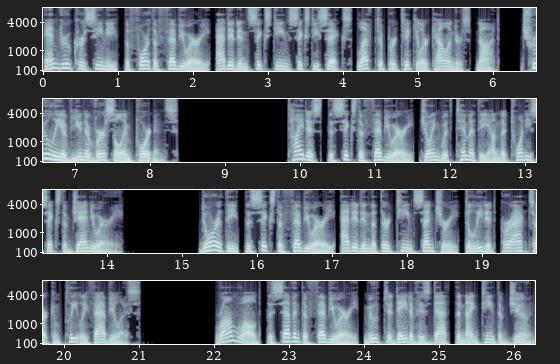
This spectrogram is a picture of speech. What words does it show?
Andrew Corsini, the 4th of February, added in 1666, left to particular calendars, not truly of universal importance. Titus, the 6th of February, joined with Timothy on the 26th of January. Dorothy, the 6th of February, added in the 13th century, deleted. Her acts are completely fabulous. Romuald, the 7th of February, moved to date of his death, the 19th of June.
